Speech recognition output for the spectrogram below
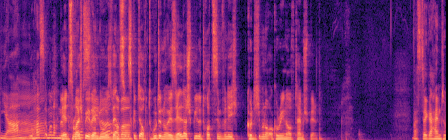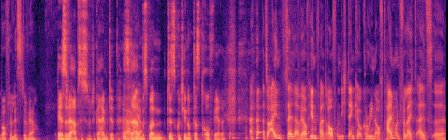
Ja, du hast immer noch eine Ja, zum Beispiel, wenn du, aber es gibt ja auch gute neue Zelda-Spiele, trotzdem finde ich, könnte ich immer noch Ocarina of Time spielen. was der Geheimtipp auf der Liste wäre. Das wäre absolut Geheimtipp. Also Ja, da ja. muss man diskutieren, ob das drauf wäre. Also ein Zelda wäre auf jeden Fall drauf und ich denke Ocarina of Time und vielleicht als, äh,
